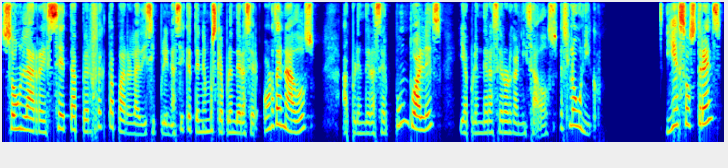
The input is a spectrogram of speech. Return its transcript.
son la receta perfecta para la disciplina, así que tenemos que aprender a ser ordenados, aprender a ser puntuales y aprender a ser organizados. Es lo único. Y esos tres,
